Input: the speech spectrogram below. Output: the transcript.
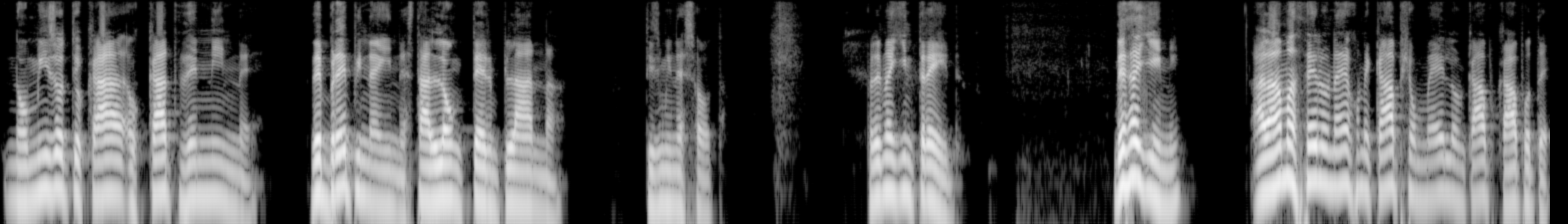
Νομίζω ότι ο, Κα, ο Κατ δεν είναι. Δεν πρέπει να είναι στα long term πλάνα της Μινεσότα. Πρέπει να γίνει trade. Δεν θα γίνει. Αλλά άμα θέλουν να έχουν κάποιο μέλλον κάπου κάποτε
